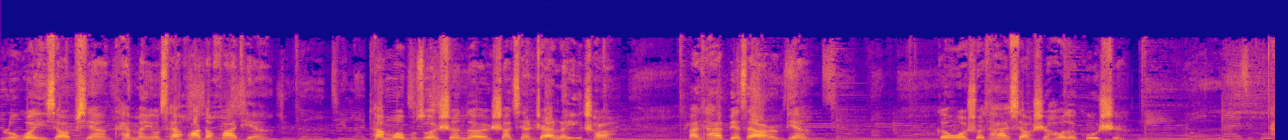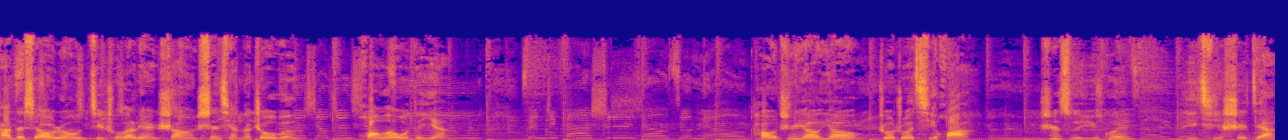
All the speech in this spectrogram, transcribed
路过一小片开满油菜花的花田，她默不作声地上前摘了一串，把它别在耳边，跟我说她小时候的故事。他的笑容挤出了脸上深浅的皱纹，晃了我的眼。桃之夭夭，灼灼其华，之子于归，宜其室家。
